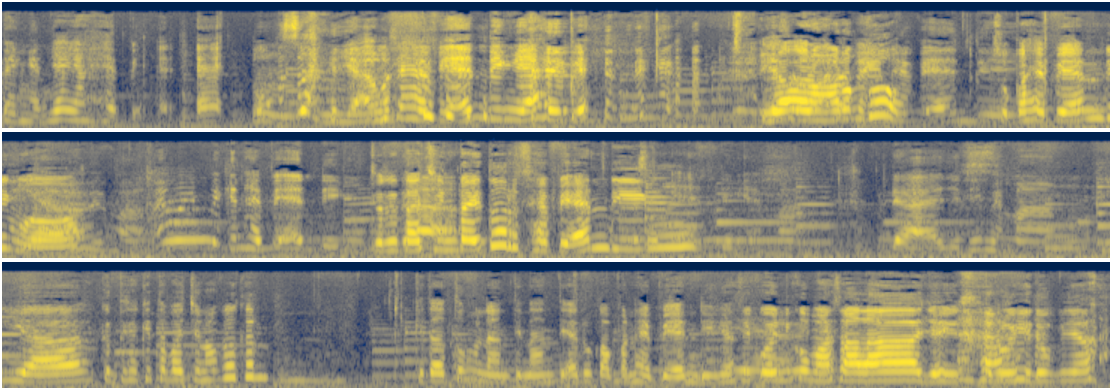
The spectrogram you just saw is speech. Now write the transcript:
pengennya yang happy eh, eh ups, ya maksudnya happy ending ya happy ending. Iya, orang-orang tuh happy. Suka happy ending Iya, loh. memang. Memang ini bikin happy ending. Cerita cinta itu harus happy ending. Happy ending emang. Udah, jadi memang Iya, ketika kita baca novel kan hmm, kita tuh menanti-nanti aduh kapan happy endingnya sih Iya, kok ini kok masalah aja terus hidupnya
